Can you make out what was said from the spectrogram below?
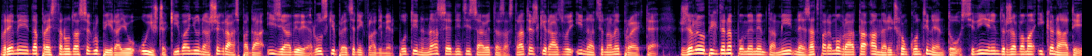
Vreme je da prestanu da se glupiraju u iščekivanju našeg raspada, izjavio je ruski predsjednik Vladimir Putin na sednici Saveta za strateški razvoj i nacionalne projekte. Želeo bih da napomenem da mi ne zatvaramo vrata američkom kontinentu, Sjedinjenim državama i Kanadi.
